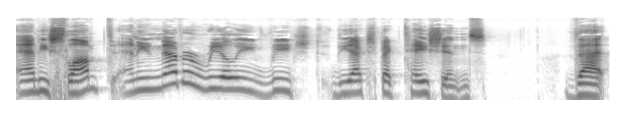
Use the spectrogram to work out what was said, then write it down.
And he slumped, and he never really reached the expectations that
